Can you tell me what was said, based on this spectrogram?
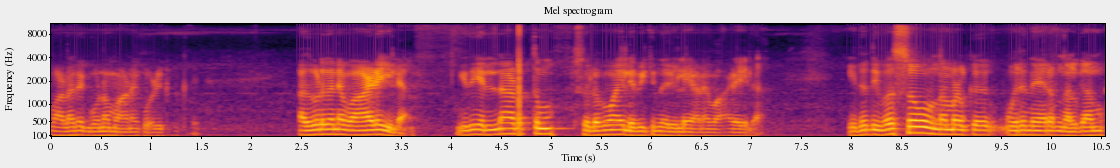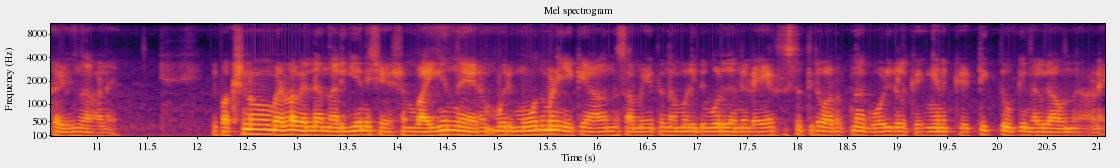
വളരെ ഗുണമാണ് കോഴികൾക്ക്. അതുപോലെ തന്നെ വാഴയില. ഇത് എല്ലായിടത്തും സുലഭമായി ലഭിക്കുന്ന ഒരു ഇലയാണ് വാഴയില. ഇത് ദിവസവും നമ്മൾക്ക് ഒരു നേരം നൽകാൻ കഴിയുന്നതാണ്. ഈ ഭക്ഷണവും വെള്ളമെല്ലാം നൽകിയതിന് ശേഷം വൈകുന്നേരം ഒരു മൂന്ന് മണിയൊക്കെ ആകുന്ന സമയത്ത് നമ്മൾ ഇതുപോലെ തന്നെ ലെയർ സിസ്റ്റത്തിൽ വളർത്തുന്ന കോഴികൾക്ക് ഇങ്ങനെ കെട്ടിത്തൂക്കി നൽകാവുന്നതാണ്.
